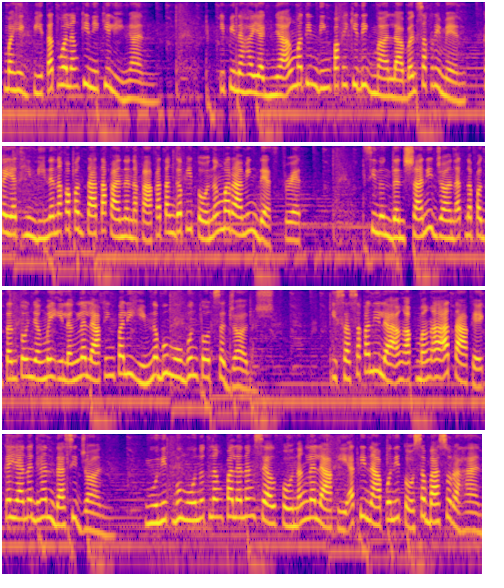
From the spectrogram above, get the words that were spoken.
mahigpit at walang kinikilingan. Ipinahayag niya ang matinding pakikidigma laban sa krimen, kaya't hindi na nakapagtataka na nakakatanggap ito ng maraming death threat. Sinundan siya ni John at napagtanto niyang may ilang lalaking palihim na bumubuntot sa judge. Isa sa kanila ang akmang aatake kaya naghanda si John. Ngunit bumunot lang pala ng cellphone ang lalaki at tinapon ito sa basurahan.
